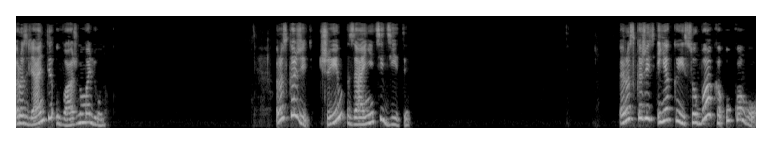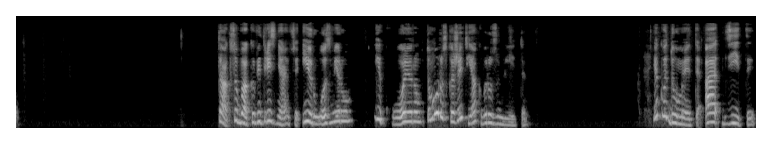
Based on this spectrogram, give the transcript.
Розгляньте уважно малюнок. Розкажіть, чим зайняті діти? Розкажіть, який собака у кого? Так, собаки відрізняються і розміром, і кольором, тому розкажіть, як ви розумієте. Як ви думаєте, а діти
